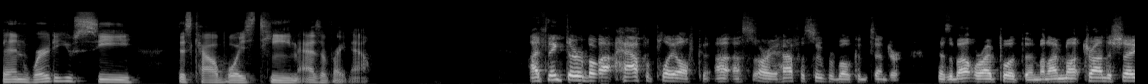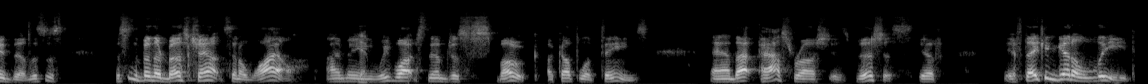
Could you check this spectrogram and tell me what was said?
Ben, where do you see this Cowboys team as of right now? I think they're about half a playoff, uh, uh, sorry, half a Super Bowl contender is about where I put them. And I'm not trying to shade them. This is this has been their best chance in a while. I mean, we've watched them just smoke a couple of teams, and that pass rush is vicious. If if they can get a lead,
